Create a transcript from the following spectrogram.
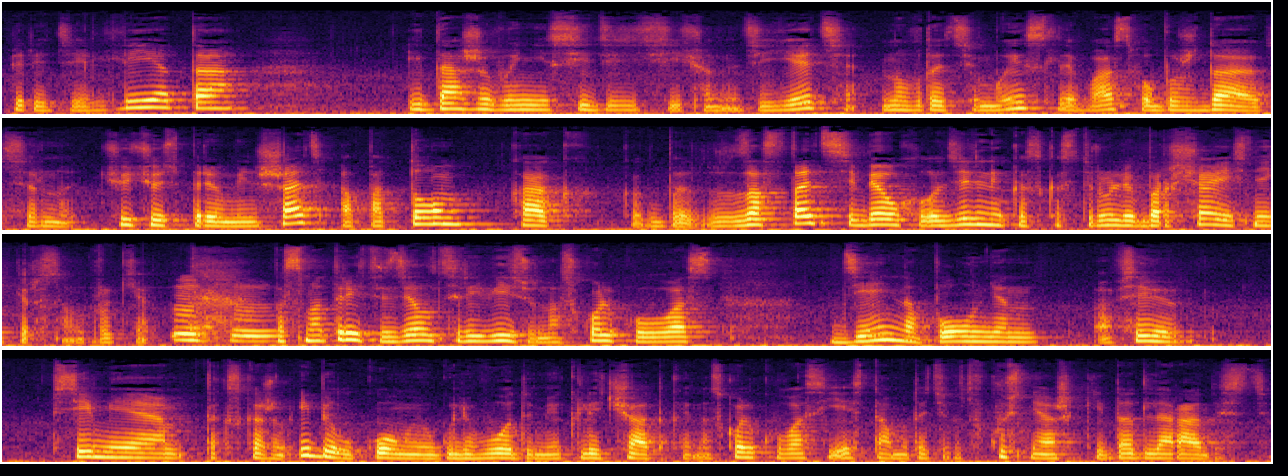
впереди лето. И даже вы не сидите еще на диете, но вот эти мысли вас побуждают все равно чуть-чуть преуменьшать, а потом, как как бы застать себя у холодильника с кастрюлей борща и сникерсом в руке. Угу. Посмотрите, сделайте ревизию, насколько у вас день наполнен а, всеми, всеми, так скажем, и белком, и углеводами, и клетчаткой, насколько у вас есть там вот эти вот вкусняшки, да, для радости.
